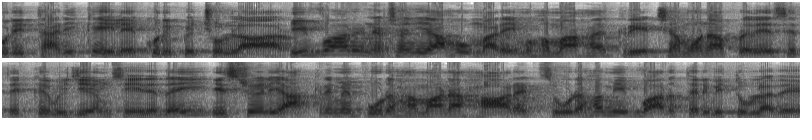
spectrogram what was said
குறித்த அறிக்கையிலே குறிப்பிட்டுள்ளார். இவ்வாறு நெட்டன்யாகு மறைமுகமாக கிரியேட் சமோனா பிரதேசத்திற்கு விஜயம் செய்ததை இஸ்ரேல் ஆக்கிரமிப்பு ஊடகமான ஹாரட்ஸ் ஊடகம் இவ்வாறு தெரிவித்துள்ளது.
